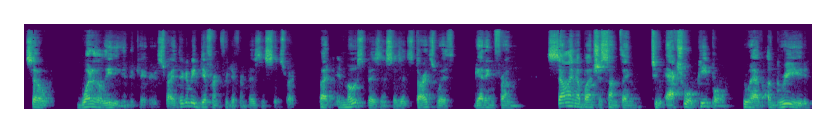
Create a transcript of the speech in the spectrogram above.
So what are the leading indicators, right? They're going to be different for different businesses, right? But in most businesses, it starts with getting from selling a bunch of something to actual people who have agreed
